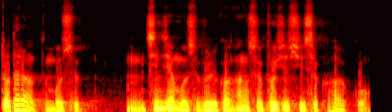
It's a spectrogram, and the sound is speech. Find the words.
또 다른 어떤 모습, 음, 진지한 모습을 광수 보실 수 있을 것 같고.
